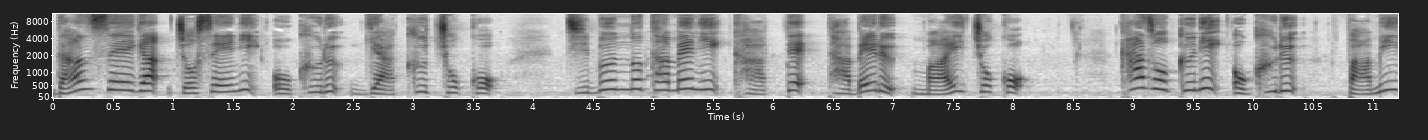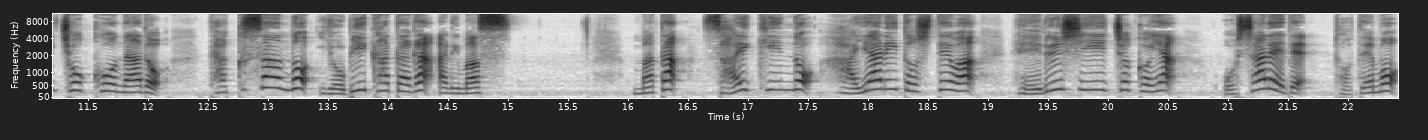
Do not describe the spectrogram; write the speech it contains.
男性が女性に送る逆チョコ。自分のために買って食べるマイチョコ。家族に送る、ファミチョコなど、たくさんの呼び方があります。また、最近の流行りとしては、ヘルシーチョコやおしゃれでとても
